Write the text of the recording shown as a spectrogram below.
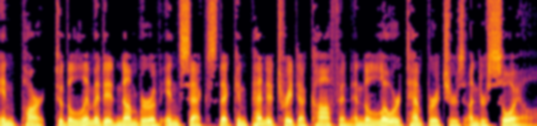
in part, to the limited number of insects that can penetrate a coffin and the lower temperatures under soil.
